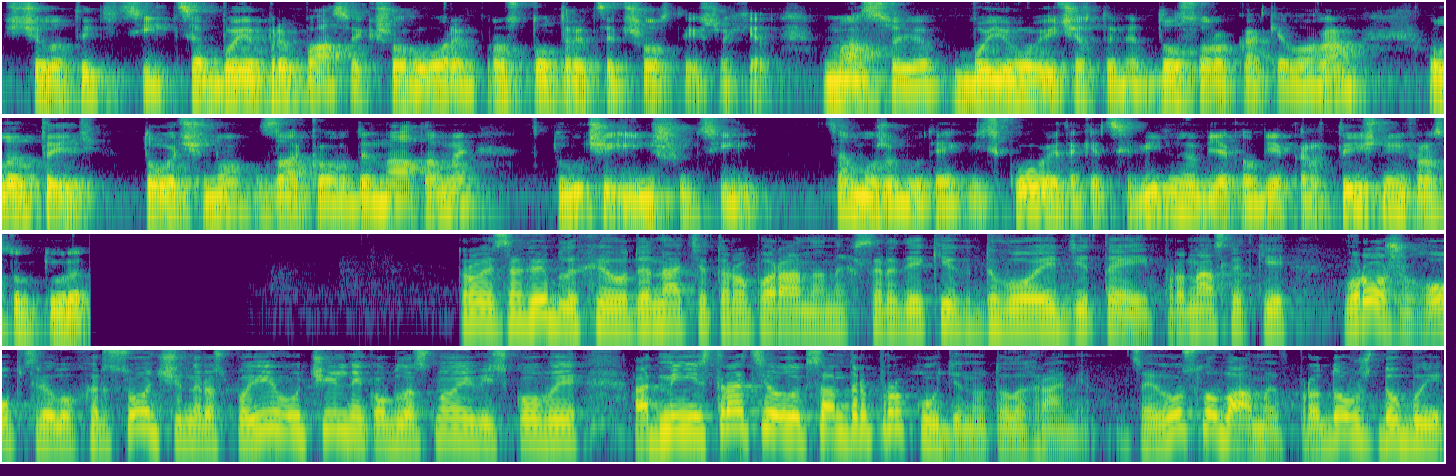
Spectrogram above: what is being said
що летить в ціль. Це боєприпас. Якщо говоримо про 136-й шахет масою бойової частини до 40 кг, летить точно за координатами в ту чи іншу ціль. Це може бути як військовий, так і цивільний об'єкт, об'єкт критичної інфраструктури. Троє загиблих і 11 поранених, серед яких двоє дітей. Про наслідки ворожого обстрілу Херсонщини розповів очільник обласної військової адміністрації Олександр Прокудін у телеграмі. За його словами, впродовж доби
